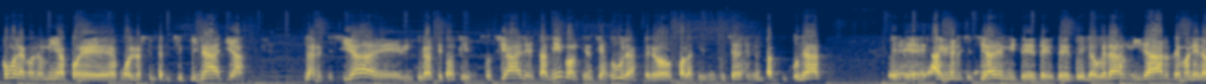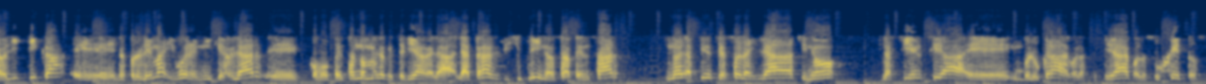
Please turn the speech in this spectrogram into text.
cómo la economía puede volverse interdisciplinaria, la necesidad de vincularse con ciencias sociales, también con ciencias duras, pero con las ciencias sociales en particular. Eh, hay una necesidad de, lograr mirar de manera holística eh, los problemas y bueno, ni que hablar, eh, como pensando más lo que sería la, transdisciplina, o sea, pensar no la ciencia sola aislada, sino la ciencia involucrada con la sociedad, con los sujetos.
